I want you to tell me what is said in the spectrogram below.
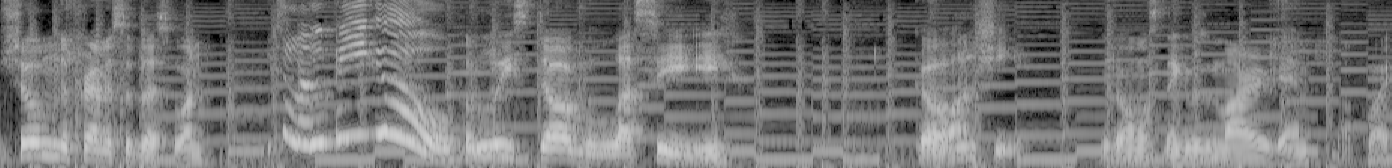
show them the premise of this one. He's a little beagle. Police Dog Lassie. Go on. You'd almost think it was a Mario game. Not quite.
